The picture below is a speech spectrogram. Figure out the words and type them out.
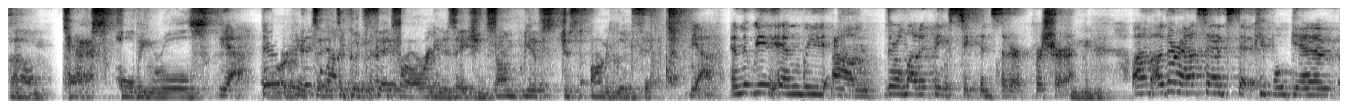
um, tax holding rules. yeah, there- Or it's, there's lot it's a of good fit for our organization. Some gifts just aren't a good fit. Yeah, and that we and we um, there are a lot of things to consider for sure. Um, other assets that people give,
